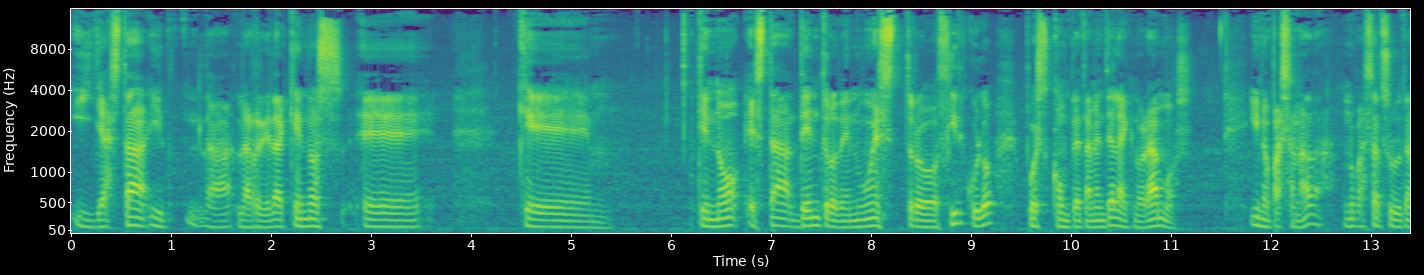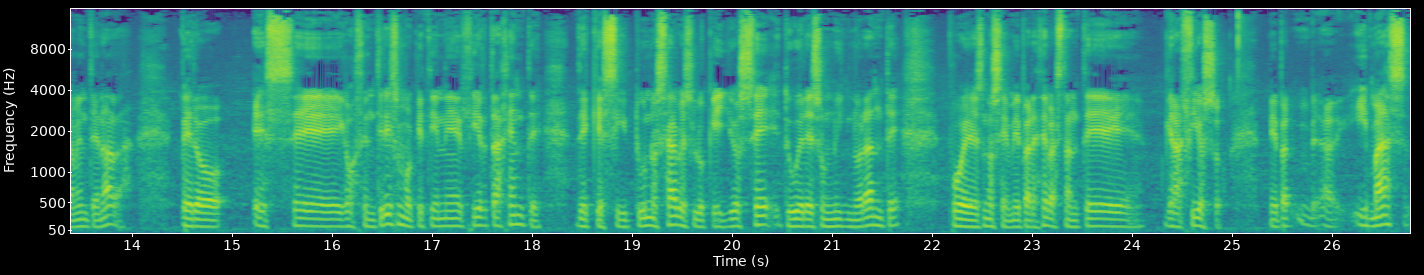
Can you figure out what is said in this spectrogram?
y ya está, y la, la realidad que nos... Eh, que que no está dentro de nuestro círculo, pues completamente la ignoramos. Y no pasa nada, no pasa absolutamente nada. Pero ese egocentrismo que tiene cierta gente de que si tú no sabes lo que yo sé, tú eres un ignorante, pues no sé, me parece bastante gracioso. y más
